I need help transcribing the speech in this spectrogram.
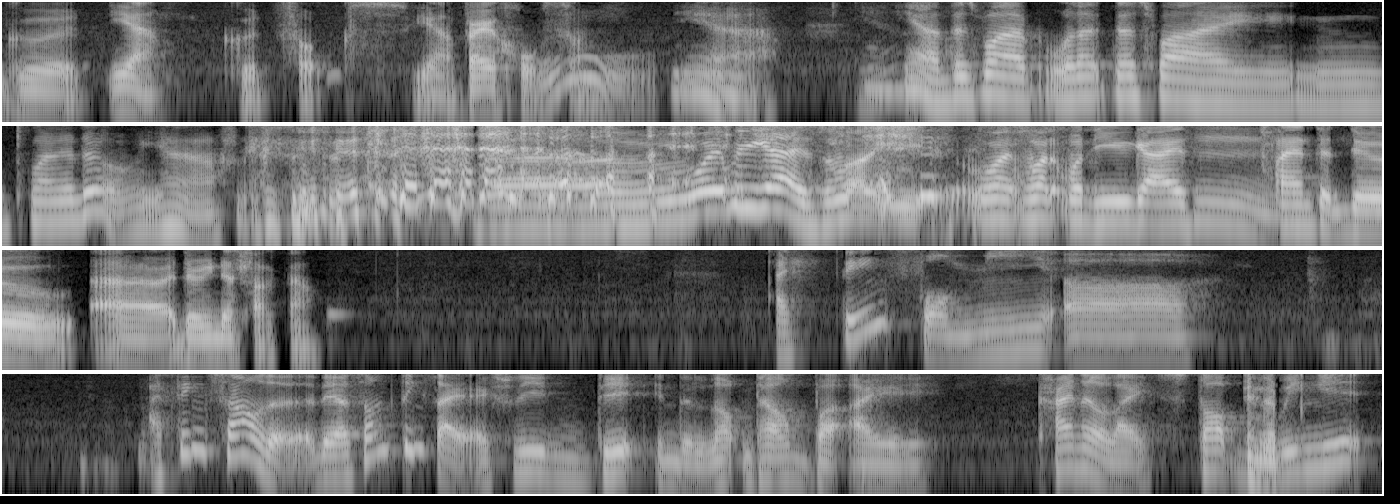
good. Yeah, good folks. Yeah, very wholesome. Ooh. Yeah. Yeah, that's why. I, well, that, that's what I plan to do. Yeah. uh, what about you guys? What, what what what do you guys Hmm. plan to do uh, during this lockdown? I think for me, uh, I think some of the there are some things I actually did in the lockdown, but I kind of like stopped In the- doing it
